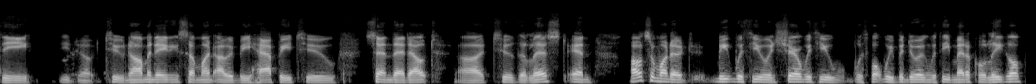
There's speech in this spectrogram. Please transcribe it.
the you know to nominating someone, I would be happy to send that out uh, to the list and. I also want to meet with you and share with you with what we've been doing with eMedicoLegal.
